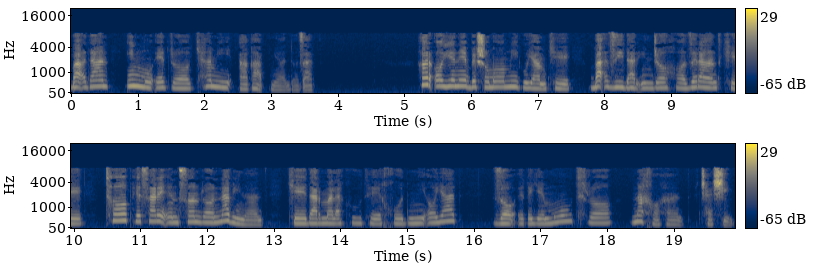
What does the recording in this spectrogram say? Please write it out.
بعدا این موعد را کمی عقب میاندازد. هر آینه به شما می‌گویم که بعضی در اینجا حاضرند که تا پسر انسان را نبینند که در ملکوت خود می آید زائقه موت را نخواهند چشید.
